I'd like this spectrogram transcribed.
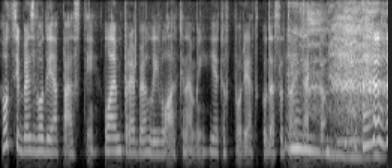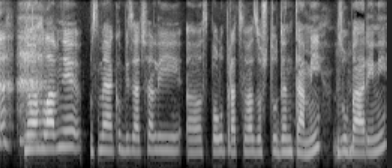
Hoci bez vody a pasty, len prebehli vláknami. Je to v poriadku, dá sa to aj takto. No a hlavne sme akoby začali uh, spolupracovať so študentami mm-hmm. zubáriny,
